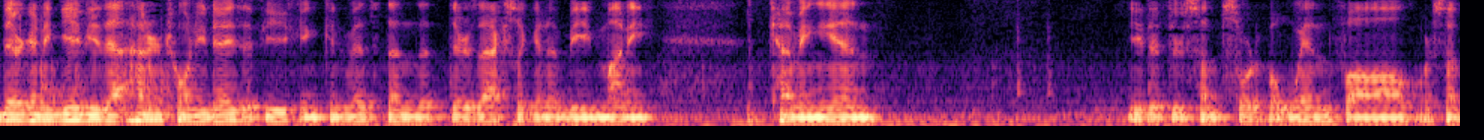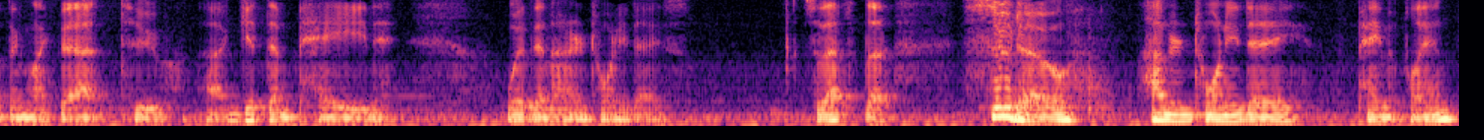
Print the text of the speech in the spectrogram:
they're going to give you that 120 days if you can convince them that there's actually going to be money coming in, either through some sort of a windfall or something like that, to uh, get them paid within 120 days. So that's the pseudo 120 day payment plan.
